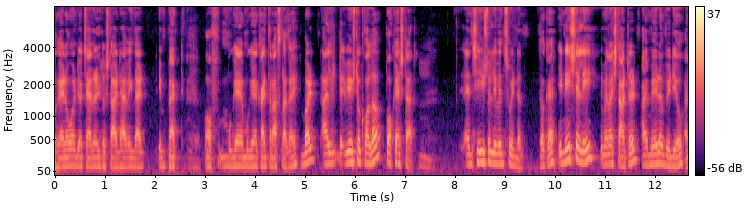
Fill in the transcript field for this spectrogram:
Okay, I don't want your channel to start having that impact of muge muge kai tras na kai. But I'll we used to call her Poké Star, and she used to live in Swindon. Okay. Initially, when I started, I made a video. I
